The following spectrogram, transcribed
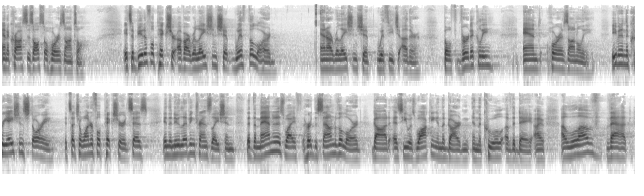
and a cross is also horizontal. It's a beautiful picture of our relationship with the Lord and our relationship with each other, both vertically and horizontally. Even in the creation story, it's such a wonderful picture. It says in the New Living Translation that the man and his wife heard the sound of the Lord God as he was walking in the garden in the cool of the day. I, I love that,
